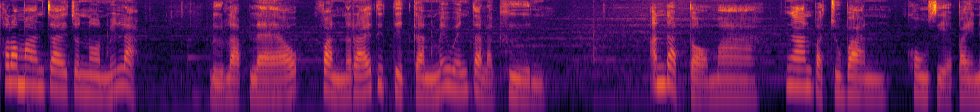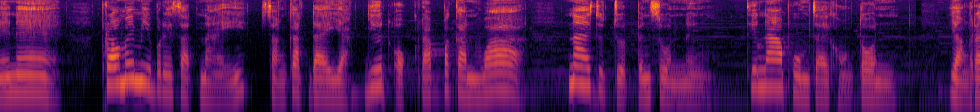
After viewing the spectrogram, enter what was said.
ทรมานใจจนนอนไม่หลับ หรือหลับแล้วฝันร้ายติดติดๆกันไม่เว้นแต่ละคืน อันดับต่อมา งานปัจจุบันคงเสียไปแน่ ๆ เพราะไม่มีบริษัทไหน สังกัดใดอยากยืดอกรับประกันว่านายจุดๆเป็นส่วนหนึ่งที่น่าภูมิใจของตน อย่างไร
